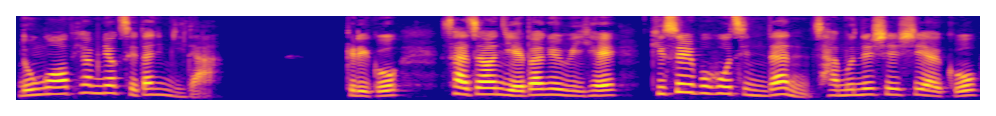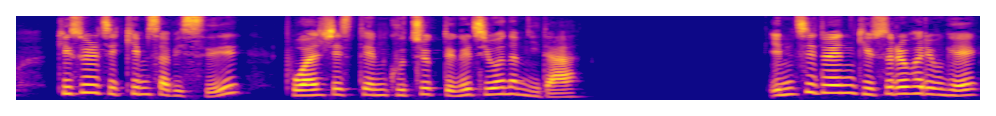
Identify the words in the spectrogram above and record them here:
농업협력재단입니다. 그리고 사전 예방을 위해 기술보호 진단, 자문을 실시하고 기술 지킴 서비스, 보안 시스템 구축 등을 지원합니다. 임치된 기술을 활용해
